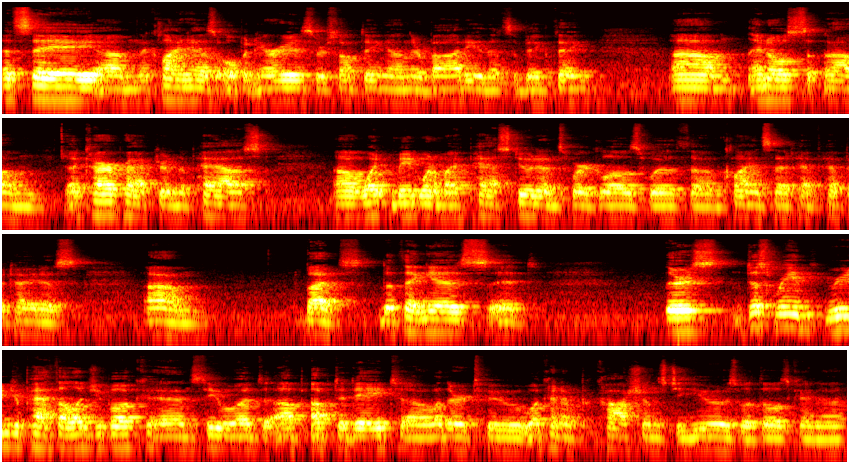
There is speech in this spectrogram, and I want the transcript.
let's say um, the client has open areas or something on their body, that's a big thing. Um, I know um, a chiropractor in the past uh, made one of my past students wear gloves with um, clients that have hepatitis. Um, but the thing is, it there's just read read your pathology book and see what up up to date uh, whether to what kind of precautions to use with those kind of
